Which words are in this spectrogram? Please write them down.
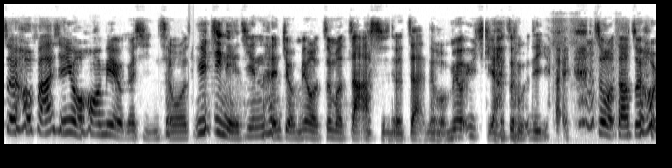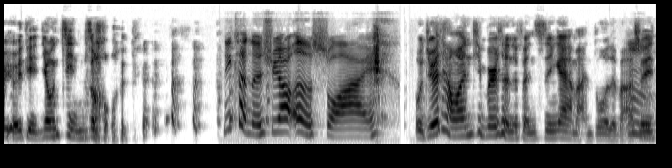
最后发现，因为我后面有个行程，我预计你已经很久没有这么扎实的站了，我没有预期它这么厉害，所以我到最后有一点用尽走的。你可能需要二刷哎、欸。我觉得台湾 Tim Burton 的粉丝应该还蛮多的吧，嗯、所以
